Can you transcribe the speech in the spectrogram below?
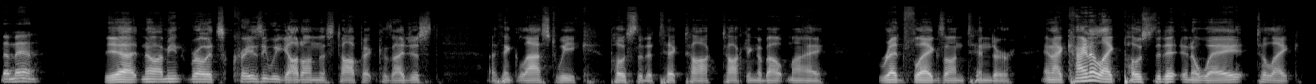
the men. Yeah, no, I mean, bro, it's crazy we got on this topic because I just, I think last week posted a TikTok talking about my red flags on Tinder. And I kind of like posted it in a way to like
